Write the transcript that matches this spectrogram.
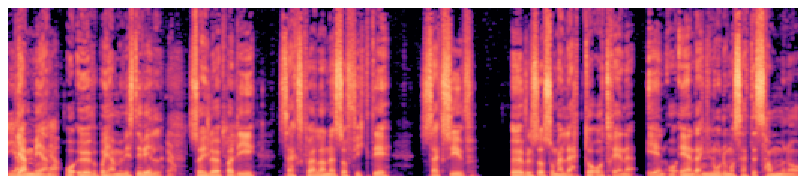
Ja. hjem igjen Ja. og øve på hjemme hvis de vil. Ja. Så i løpet av de seks kveldene så fikk de seks-syv øvelser som er lette å trene én og én. Det er ikke Mm. noe du må sette sammen, og,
